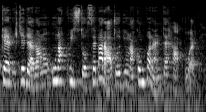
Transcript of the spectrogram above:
che richiedevano un acquisto separato di una componente hardware.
